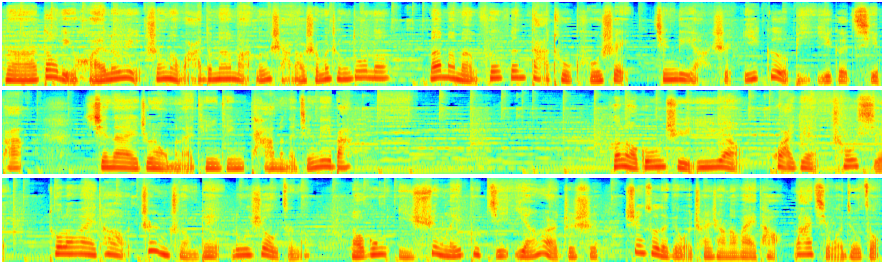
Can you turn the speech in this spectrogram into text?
那到底怀了孕、生了娃的妈妈能傻到什么程度呢？妈妈们纷纷大吐苦水，经历啊是一个比一个奇葩。现在就让我们来听一听他们的经历吧。和老公去医院化验抽血，脱了外套，正准备撸袖子呢，老公以迅雷不及掩耳之势，迅速的给我穿上了外套，拉起我就走。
